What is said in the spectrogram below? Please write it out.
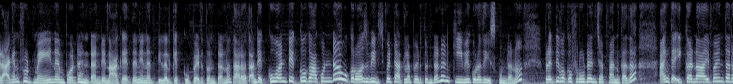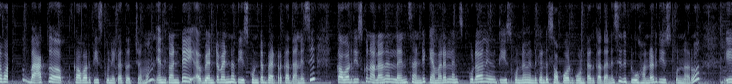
డ్రాగన్ ఫ్రూట్ మెయిన్ ఇంపార్టెంట్ అండి నాకైతే. నేను పిల్లలకి ఎక్కువ పెడుతుంటాను. తర్వాత అంటే ఎక్కువ అంటే ఎక్కువ కాకుండా ఒక రోజు విడిచిపెట్టి అట్లా పెడుతుంటాను. నేను కీవీ కూడా తీసుకుంటాను. ప్రతి ఒక్క ఫ్రూట్ అని చెప్పాను కదా. ఇంకా ఇక్కడ అయిపోయిన తర్వాత బ్యాక్ కవర్ uh, తీసుకునేకైతే వచ్చాము. ఎందుకంటే uh, వెంట వెంటనే తీసుకుంటే బెటర్ కదా అనేసి కవర్ తీసుకుని అలానే లెన్స్ అండి. కెమెరా లెన్స్ కూడా నేను తీసుకున్నాను ఎందుకంటే సపోర్ట్గా ఉంటుంది కదా అనేసి ఇది టూ హండ్రెడ్ తీసుకున్నారు. ఈ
